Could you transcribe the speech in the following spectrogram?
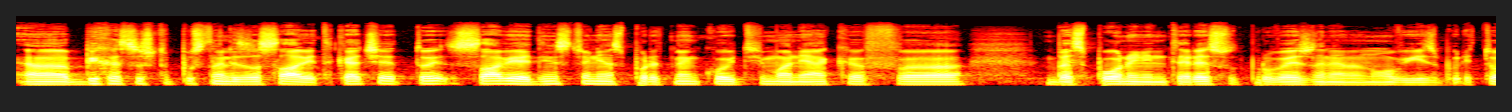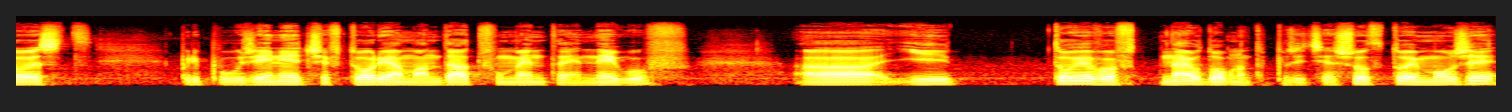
а, биха също пуснали за Слави. Така че той, Слави е единствения, според мен, който има някакъв а, безспорен интерес от провеждане на нови избори. Тоест, при положение, че втория мандат в момента е негов а, и той е в най-удобната позиция, защото той може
